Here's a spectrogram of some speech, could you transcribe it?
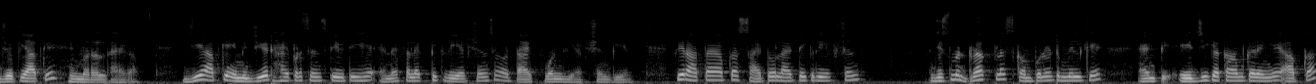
जो कि आपके ह्यूमरल रहेगा। ये आपके इमीडिएट हाइपर सेंसिटिविटी है एनाफेलेक्टिक रिएक्शन है और टाइप वन रिएक्शन भी है। फिर आता है आपका साइटोलाइटिक रिएक्शन जिसमें ड्रग प्लस कंपोनेंट मिलके एंटी एजी का काम करेंगे आपका।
